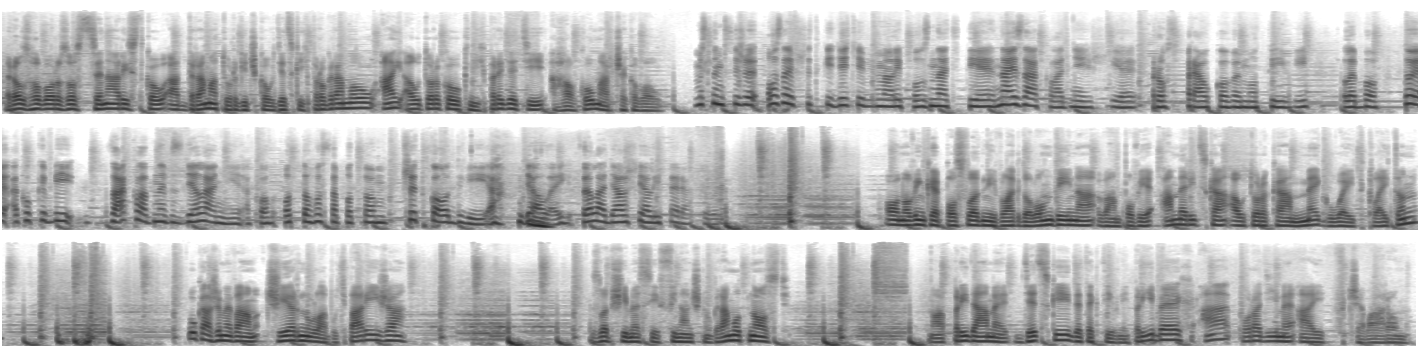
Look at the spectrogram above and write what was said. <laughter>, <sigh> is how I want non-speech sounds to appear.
Rozhovor so scenáristkou a dramaturgičkou detských programov aj autorkou kníh pre deti Halkou Marčekovou. Myslím si, že ozaj všetky deti by mali poznať tie najzákladnejšie rozprávkové motívy, lebo to je ako keby základné vzdelanie, ako od toho sa potom všetko odvíja <laughs> ďalej, celá ďalšia literatúra. O novinke Posledný vlak do Londýna vám povie americká autorka Meg Wade Clayton. Ukážeme vám čiernu labuť Paríža. Zlepšíme si finančnú gramotnosť. No a pridáme detský detektívny príbeh a poradíme aj včelárom.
